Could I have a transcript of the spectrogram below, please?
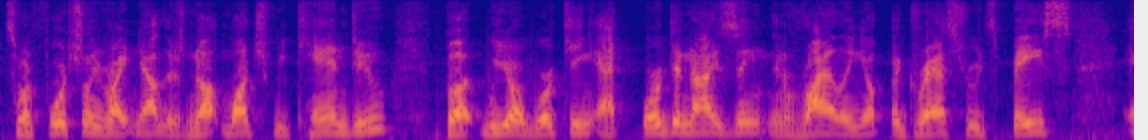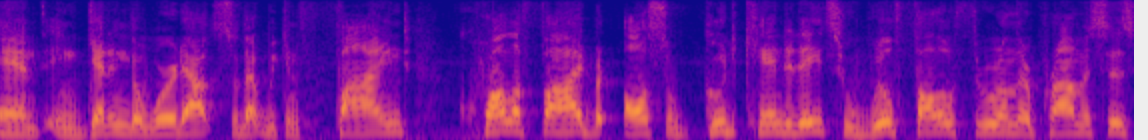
So unfortunately, right now, there's not much we can do, but we are working at organizing and riling up a grassroots base and in getting the word out so that we can find qualified but also good candidates who will follow through on their promises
